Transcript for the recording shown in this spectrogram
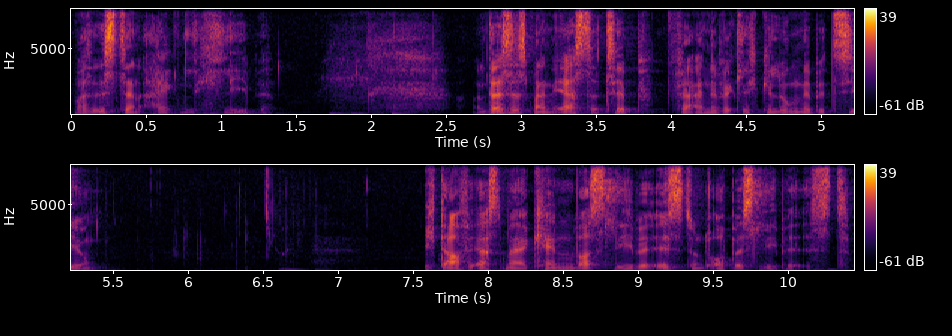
was ist denn eigentlich Liebe? Und das ist mein erster Tipp für eine wirklich gelungene Beziehung. Ich darf erstmal erkennen, was Liebe ist und ob es Liebe ist.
